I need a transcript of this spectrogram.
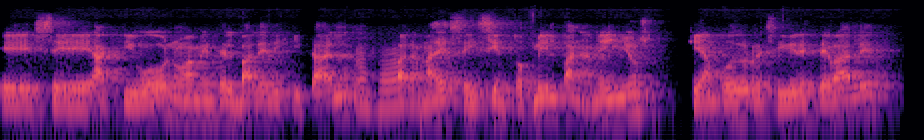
eh, se activó nuevamente el vale digital para más de 600 mil panameños que han podido recibir este vale.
